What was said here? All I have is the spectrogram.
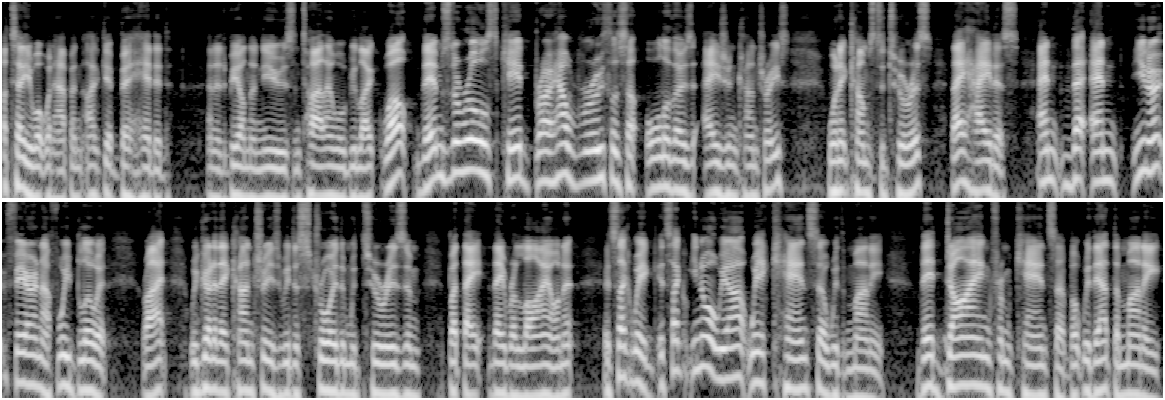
I'll tell you what would happen. I'd get beheaded and it'd be on the news, and Thailand will be like, well, them's the rules, kid. Bro, how ruthless are all of those Asian countries when it comes to tourists? They hate us. And, that, and you know, fair enough, we blew it, right? We go to their countries, we destroy them with tourism, but they, they rely on it. It's like we're, it's like, you know what we are? We're cancer with money. They're dying from cancer, but without the money,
